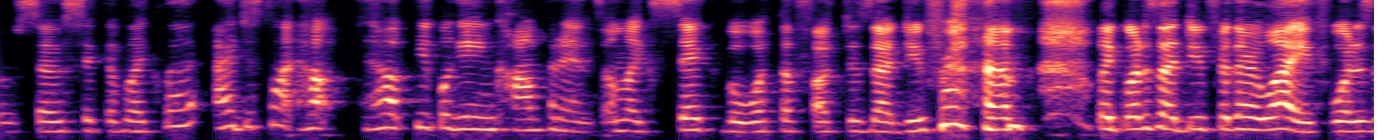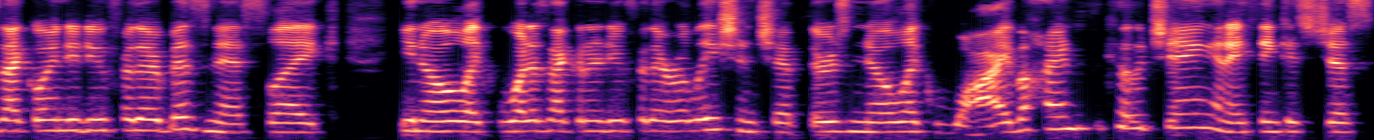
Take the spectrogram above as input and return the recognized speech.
I'm so sick of like, what? I just want help help people gain confidence. I'm like sick, but what the fuck does that do for them? like, what does that do for their life? What is that going to do for their business? Like, you know, like what is that going to do for their relationship? There's no like why behind the coaching, and I think it's just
